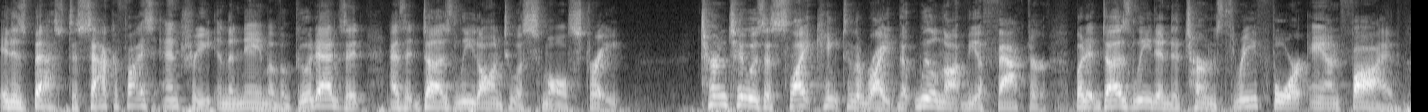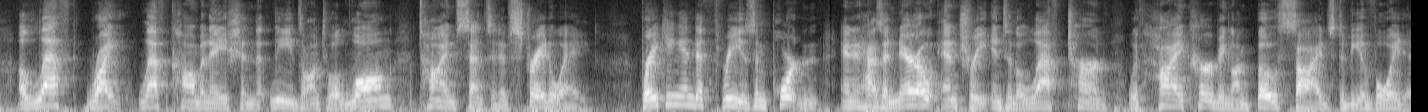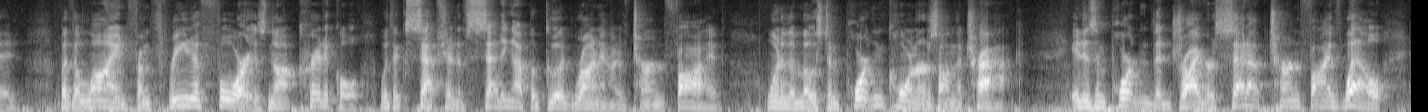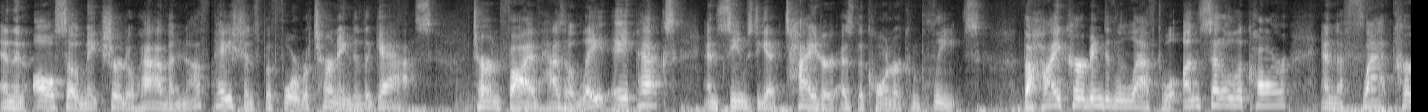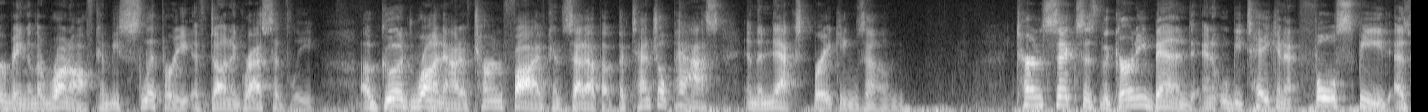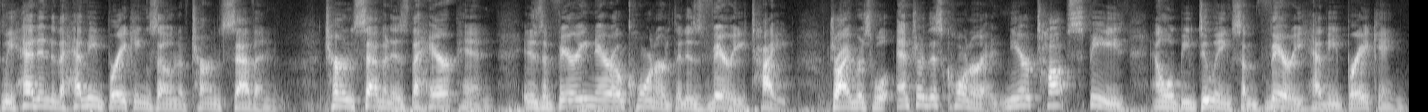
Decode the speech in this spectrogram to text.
it is best to sacrifice entry in the name of a good exit as it does lead on to a small straight. Turn 2 is a slight kink to the right that will not be a factor, but it does lead into turns 3, 4, and 5, a left, right, left combination that leads onto a long, time-sensitive straightaway. Breaking into 3 is important, and it has a narrow entry into the left turn with high curbing on both sides to be avoided. But the line from 3 to 4 is not critical, with exception of setting up a good run out of turn 5, one of the most important corners on the track. It is important that drivers set up turn 5 well and then also make sure to have enough patience before returning to the gas. Turn 5 has a late apex and seems to get tighter as the corner completes. The high curbing to the left will unsettle the car, and the flat curbing in the runoff can be slippery if done aggressively. A good run out of turn 5 can set up a potential pass in the next braking zone. Turn 6 is the Gurney Bend, and it will be taken at full speed as we head into the heavy braking zone of turn 7. Turn 7 is the hairpin. It is a very narrow corner that is very tight. Drivers will enter this corner at near top speed and will be doing some very heavy braking.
